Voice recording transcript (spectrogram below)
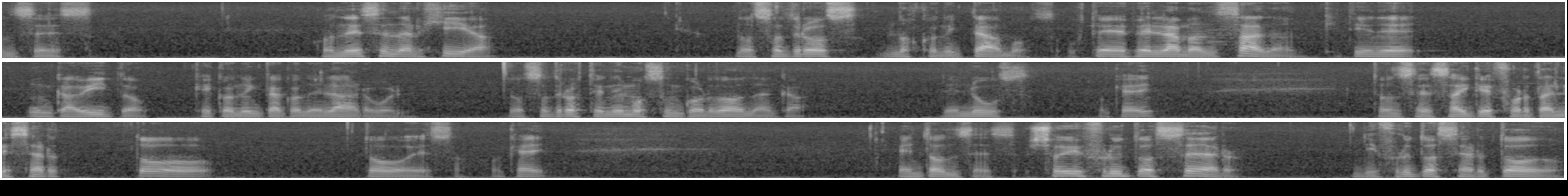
Entonces, con esa energía, nosotros nos conectamos. Ustedes ven la manzana que tiene un cabito que conecta con el árbol. Nosotros tenemos un cordón acá de luz, ¿ok? Entonces hay que fortalecer todo, todo eso, ¿ok? Entonces, yo disfruto ser, disfruto ser todo.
